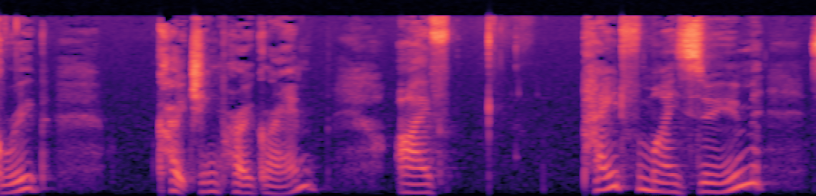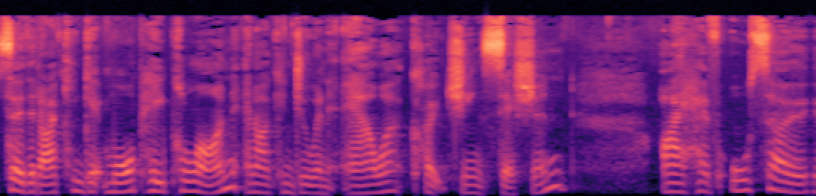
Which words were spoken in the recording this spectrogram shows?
group coaching program. I've paid for my Zoom so that I can get more people on and I can do an hour coaching session. I have also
